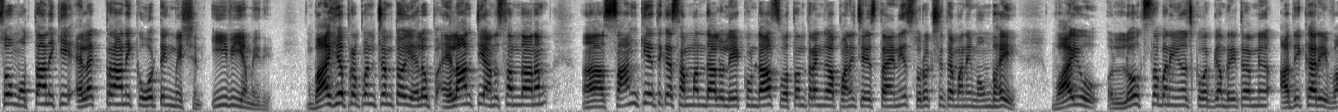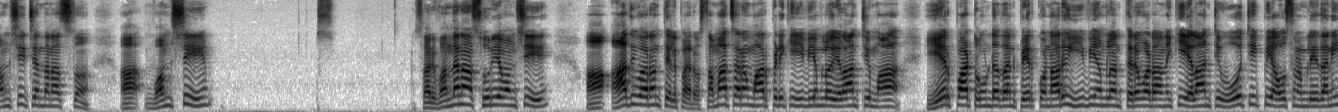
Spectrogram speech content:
సో మొత్తానికి ఎలక్ట్రానిక్ ఓటింగ్ మెషిన్ ఈవీఎం ఇది. బాహ్య ప్రపంచంతో ఎలాంటి అనుసంధానం సాంకేతిక సంబంధాలు లేకుండా స్వతంత్రంగా పనిచేస్తాయని సురక్షితమని ముంబై వాయు లోక్సభ నియోజకవర్గం రిటర్న్ అధికారి వంశీ చందన వంశీ సారీ వందన సూర్యవంశీ ఆదివారం తెలిపారు. సమాచారం మార్పిడికి ఈవీఎంలో ఎలాంటి మా ఏర్పాటు ఉండదని పేర్కొన్నారు. ఈవీఎంలను తెరవడానికి ఎలాంటి ఓటీపీ అవసరం లేదని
